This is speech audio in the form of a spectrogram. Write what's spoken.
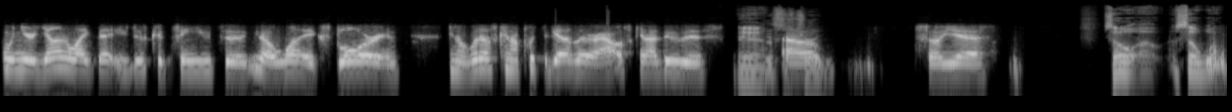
when you're young like that, you just continue to you know want to explore and you know what else can I put together? Or how else can I do this? yeah. This is true. Um, so yeah, So, uh, so wh-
